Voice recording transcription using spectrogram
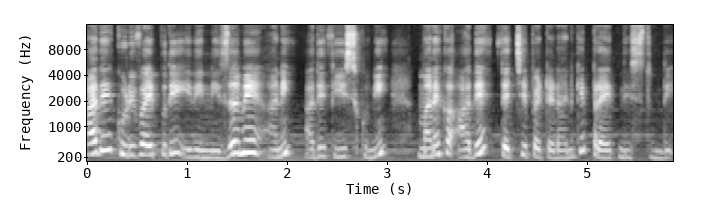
అదే కుడివైపుది ఇది నిజమే అని అది తీసుకుని మనకు అదే తెచ్చిపెట్టడానికి ప్రయత్నిస్తుంది.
